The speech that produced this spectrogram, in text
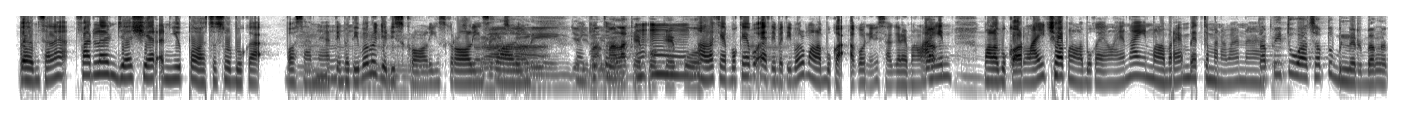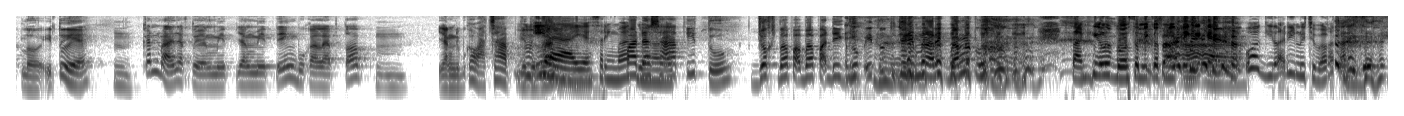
eh, misalnya Fadlan just share a new post terus lo buka posannya tiba-tiba lu jadi scrolling scrolling scrolling, scrolling, Nah, jadi gitu. malah kepo-kepo. Malah kepo-kepo eh tiba-tiba lu malah buka akun Instagram yang lain malah buka online shop malah buka yang lain-lain malah merembet ke mana-mana Tapi itu WhatsApp tuh bener banget loh. Itu ya. Hmm. Kan banyak tuh yang meet, yang meeting buka laptop, Hmm. Yang dibuka WhatsApp gitu Mm, kan. iya iya sering banget Pada saat itu, jokes bapak-bapak di grup itu tuh jadi menarik banget loh. saking lu bosen ikut meeting kayak wah gila nih lucu banget karena sebenarnya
